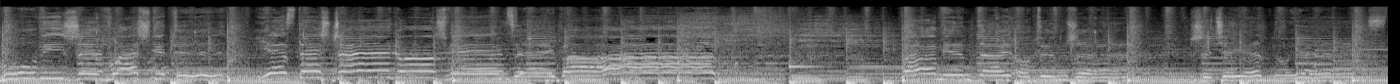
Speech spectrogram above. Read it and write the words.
Mówisz, że właśnie ty jesteś czegoś jedno jest.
